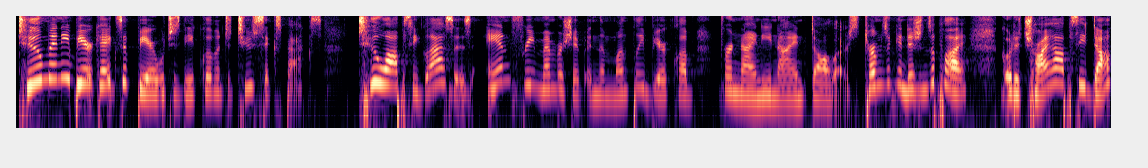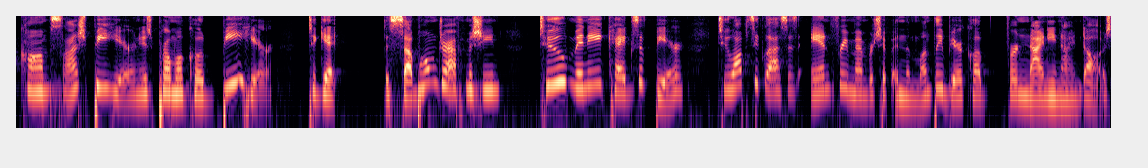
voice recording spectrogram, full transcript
two mini beer kegs of beer which is the equivalent to two six packs two Hopsy glasses, and free membership in the monthly beer club for $99. Terms and conditions apply. Go to tryhopsy.com slash be here and use promo code be here to get the sub home draft machine, two mini kegs of beer, two Hopsy glasses, and free membership in the monthly beer club for $99.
